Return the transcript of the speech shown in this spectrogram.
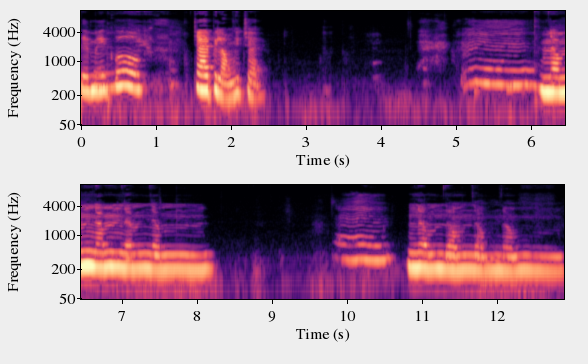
थे मेरे को। चाय पिलाऊँगी चाय। नम नम नम नम। नम नम नम नम।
